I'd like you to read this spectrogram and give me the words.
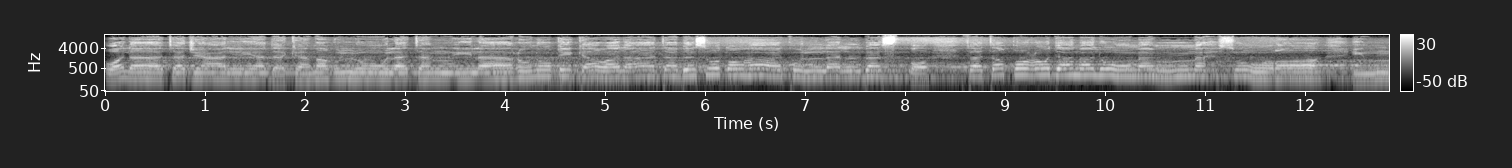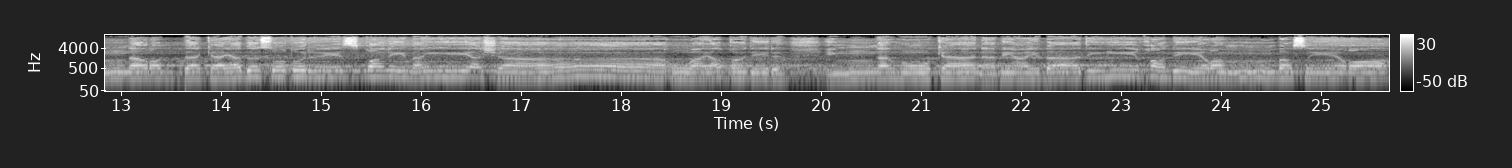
ولا تجعل يدك مغلولة إلى عنقك ولا تبسطها كل البسط. فتقعد ملوما محسورا. إن ربك يبسط الرزق لمن يشاء ويقدر. إنه كان بعباده خبيرا بصيرا.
